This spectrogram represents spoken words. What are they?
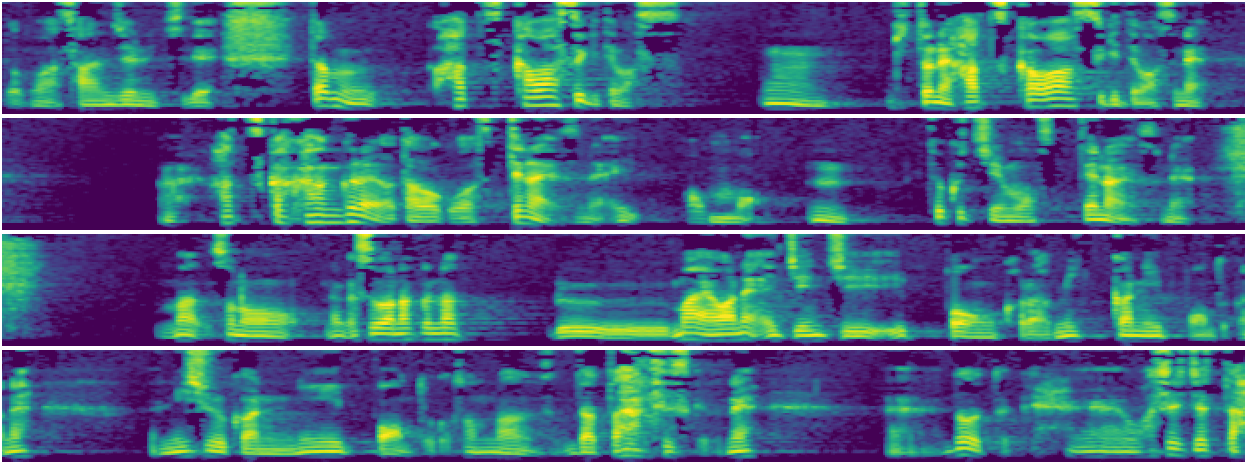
と、まあ30日で、多分20日は過ぎてます。うん。きっとね、20日は過ぎてますね。20日間ぐらいはタバコは吸ってないですね。一本も。うん。一口も吸ってないですね。まあ、その、なんか吸わなくなる前はね、1日1本から3日に1本とかね、2週間に1本とか、そんなんだったんですけどね。えーどうだったっけ、えー忘れちゃった。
